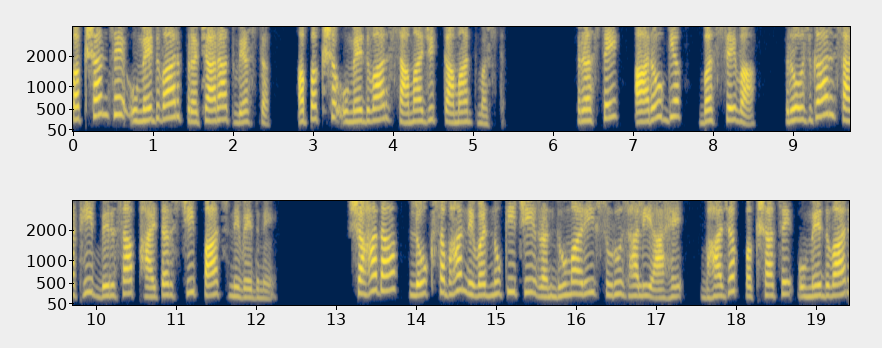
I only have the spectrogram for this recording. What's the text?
पक्षांचे उमेदवार प्रचारात व्यस्त, अपक्ष उमेदवार सामाजिक कामात मस्त. रस्ते, आरोग्य बससेवा रोजगारसाठी बिरसा फायटर्सची पाच निवेदने. शहादा लोकसभा निवडणुकीची रणधुमाळी सुरू झाली आहे, भाजप पक्षाचे उमेदवार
